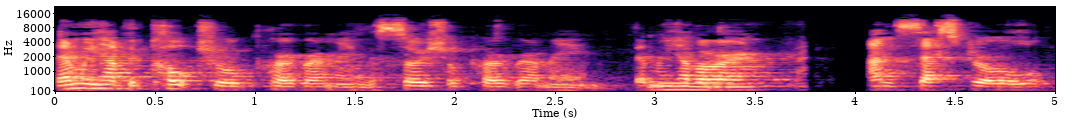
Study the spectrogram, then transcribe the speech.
Then we have the cultural programming, the social programming. Then we have our own ancestral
